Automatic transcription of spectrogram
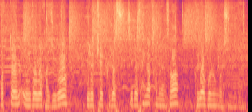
어떤 의도를 가지고 이렇게 그렸을지를 생각하면서 그려보는 것입니다.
